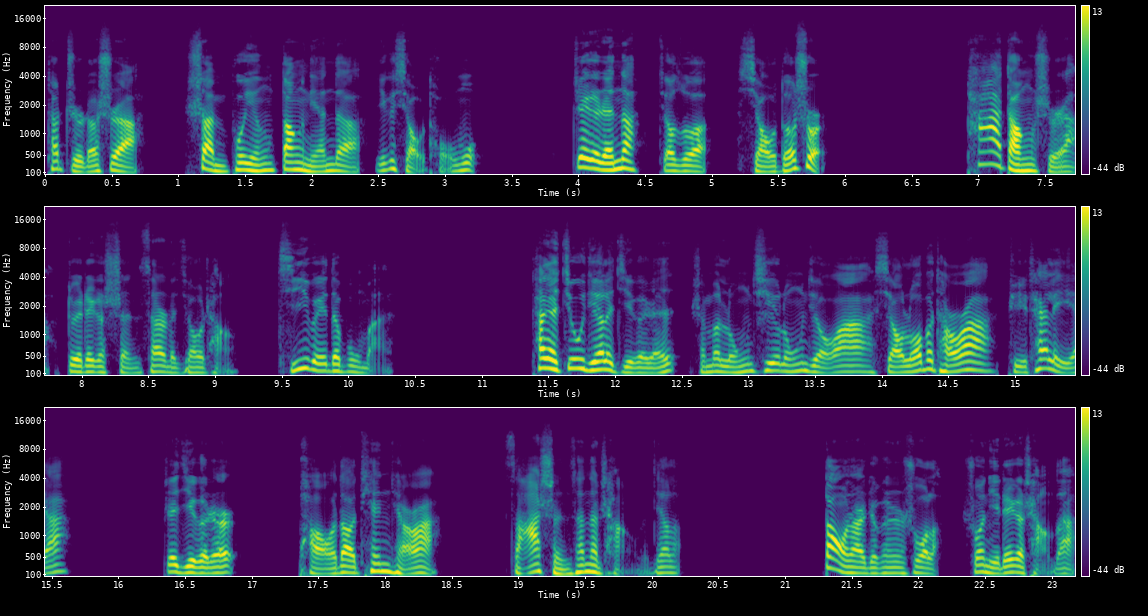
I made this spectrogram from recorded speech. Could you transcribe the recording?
它指的是啊单扑营当年的一个小头目。这个人呢叫做小德顺他当时啊对这个沈三儿的交场极为的不满，他就纠结了几个人，什么龙七、龙九啊、小萝卜头啊、劈柴里呀，这几个人跑到天桥啊砸沈三的场子去了。到那儿就跟人说了，说你这个场子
